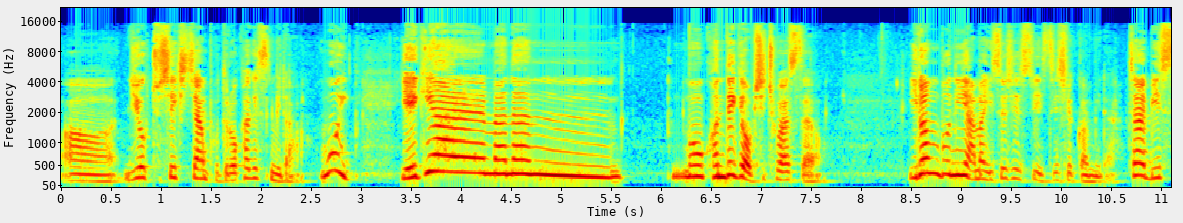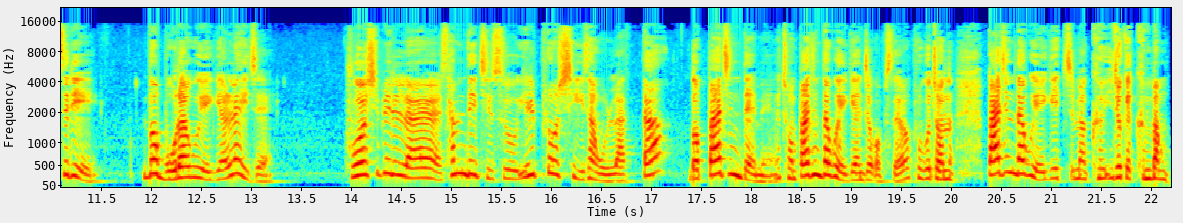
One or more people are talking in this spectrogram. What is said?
어, 뉴욕 주식시장 보도록 하겠습니다. 뭐 얘기할 만한 뭐 건데기 없이 좋았어요. 이런 분이 아마 있으실 수 있으실 겁니다. 자, 미쓰리, 너 뭐라고 얘기할래, 이제? 9월 10일 날 3대 지수 1%씩 이상 올랐다? 너 빠진다며. 전 빠진다고 얘기한 적 없어요. 그리고 저는 빠진다고 얘기했지만 그 이렇게 금방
